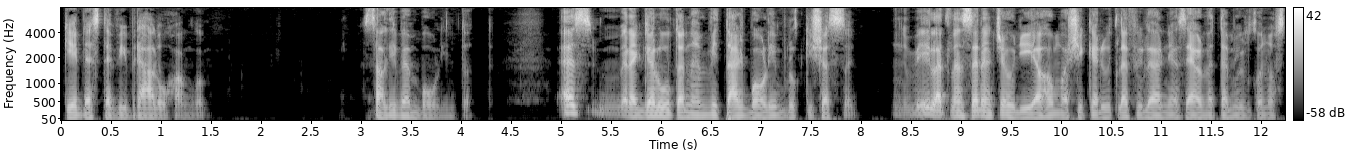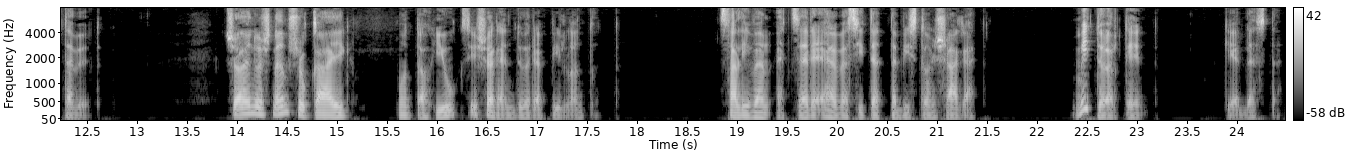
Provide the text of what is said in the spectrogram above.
kérdezte vibráló hangon. Sullivan bólintott. Ez reggel óta nem vitás Bolingbrook kisasszony. Véletlen szerencse, hogy ilyen hamar sikerült lefülelni az elvetemült gonosztevőt. Sajnos nem sokáig, mondta Hughes, és a rendőrre pillantott. Sullivan egyszerre elveszítette biztonságát. Mi történt? kérdezte.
